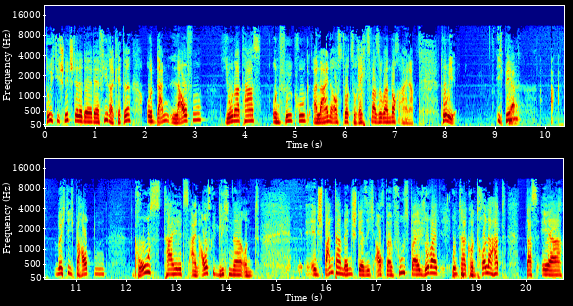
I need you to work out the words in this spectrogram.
durch die Schnittstelle der, der Viererkette und dann laufen Jonathas und Füllkrug alleine aufs Tor zu. Rechts war sogar noch einer. Tobi, ich bin, ja. möchte ich behaupten, großteils ein ausgeglichener und entspannter Mensch, der sich auch beim Fußball so weit unter Kontrolle hat, dass er,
